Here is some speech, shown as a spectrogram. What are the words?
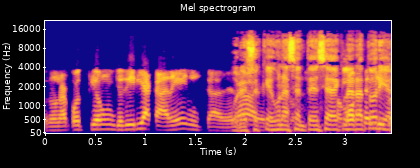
era una cuestión, yo diría, académica. Por ¿verdad? eso es que es una sentencia declaratoria.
